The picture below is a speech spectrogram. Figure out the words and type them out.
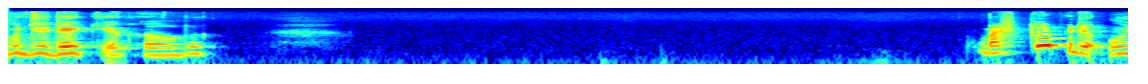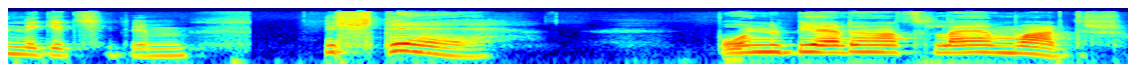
Bu direkt yakıldı. Başka bir oyuna geçelim. İşte. Bu oyunu bir yerden hatırlayan vardır.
